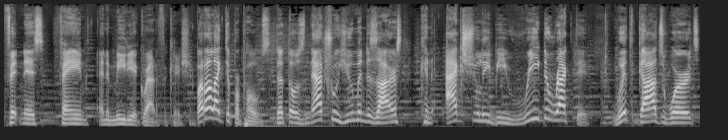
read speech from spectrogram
fitness, fame, and immediate gratification. But I like to propose that those natural human desires can actually be redirected with God's words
